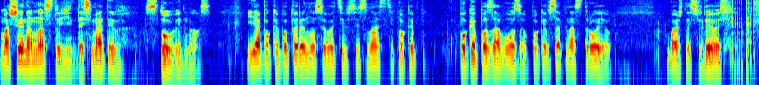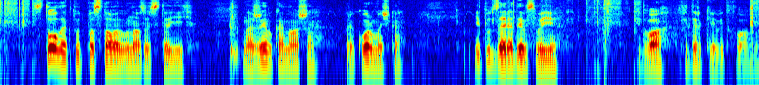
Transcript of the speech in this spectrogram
машина в нас стоїть десь метрів 100 від нас. І я поки попереносив оці всі снасті, поки, поки позавозив, поки все б настроїв. Бачите, сюди ось столик тут поставив, у нас ось стоїть. Наживка наша, прикормочка. І тут зарядив свої два фідерки від флагмана.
